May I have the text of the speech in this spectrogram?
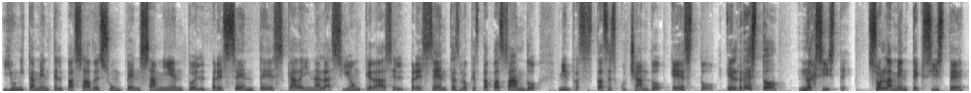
y únicamente el pasado es un pensamiento, el presente es cada inhalación que das, el presente es lo que está pasando mientras estás escuchando esto. El resto no existe, solamente existe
